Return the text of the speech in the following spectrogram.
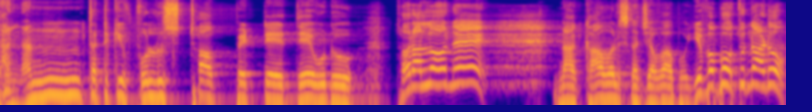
దానంతటికి ఫుల్ స్టాప్ పెట్టే దేవుడు త్వరలోనే నాకు కావలసిన జవాబు ఇవ్వబోతున్నాడు.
